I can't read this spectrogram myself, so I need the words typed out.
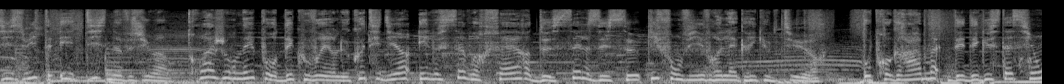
18 et 19 juin. Trois journées pour découvrir le quotidien et le savoir-faire de celles et ceux qui font vivre l'agriculture. Au programme, des dégustations,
